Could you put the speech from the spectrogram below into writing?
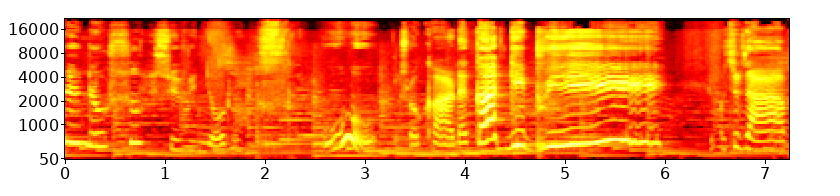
de nasıl seviniyorum. Oo, çok harika gibi. Açacağım.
